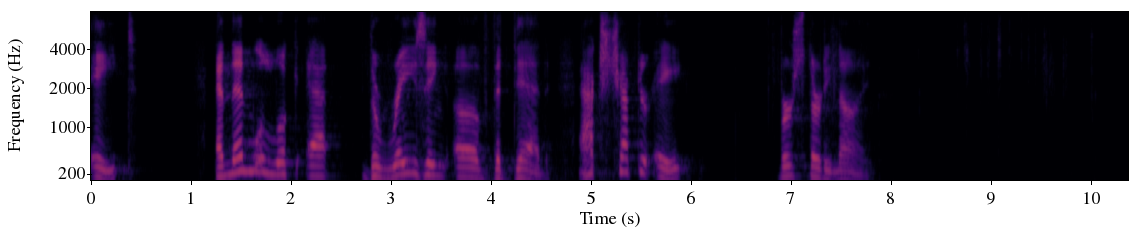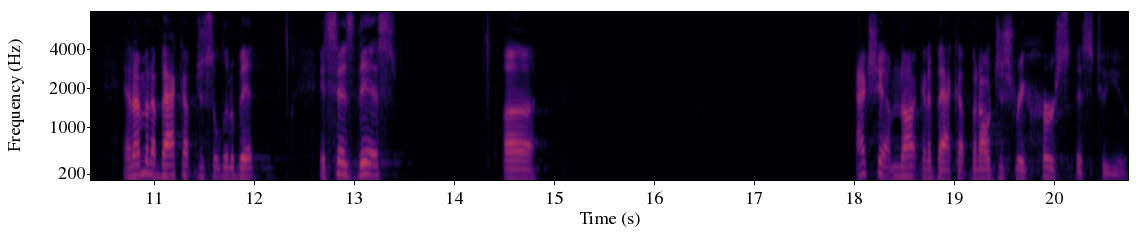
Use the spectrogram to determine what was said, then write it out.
8, and then we'll look at the raising of the dead. Acts chapter 8, verse 39. And I'm going to back up just a little bit. It says this. Uh, actually, I'm not going to back up, but I'll just rehearse this to you.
